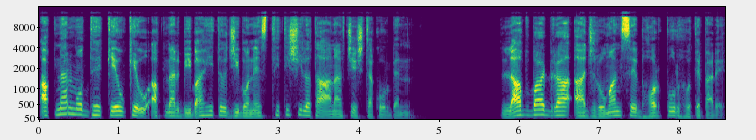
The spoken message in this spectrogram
আপনার মধ্যে কেউ কেউ আপনার বিবাহিত জীবনে স্থিতিশীলতা আনার চেষ্টা করবেন। লাভবার্ডরা আজ রোমান্সে ভরপুর হতে পারে।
